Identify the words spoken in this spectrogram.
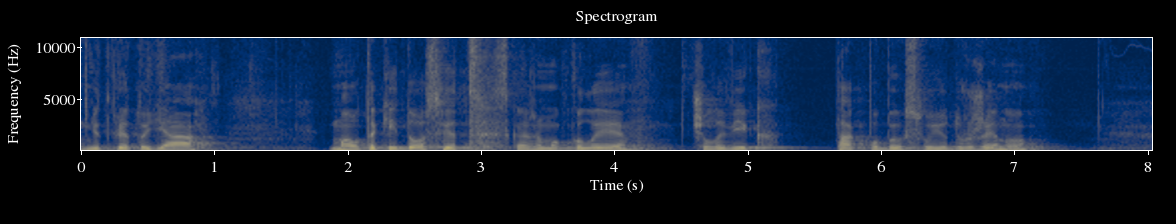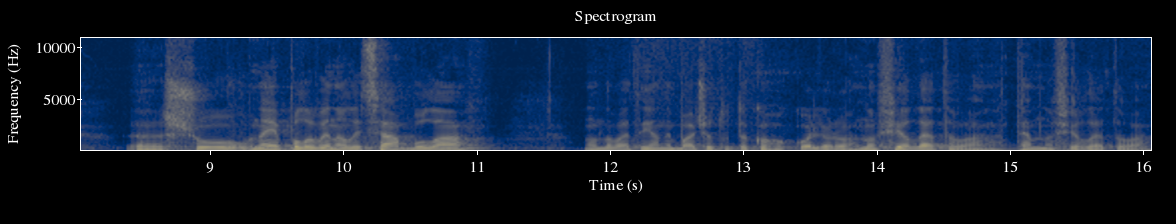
відкрито, я мав такий досвід, скажімо, коли чоловік так побив свою дружину, е, що в неї половина лиця була, ну давайте я не бачу тут такого кольору, ну фіолетова, темно-фіолетова.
